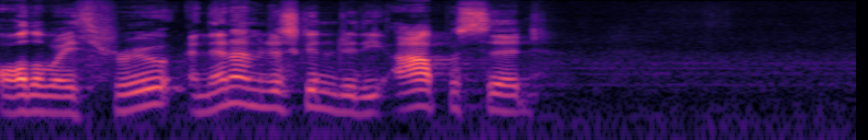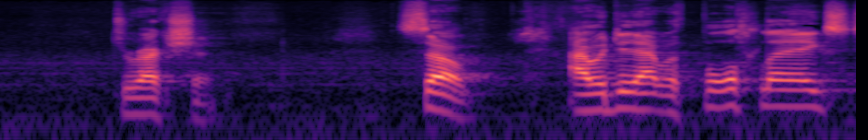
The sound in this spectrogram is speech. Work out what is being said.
all the way through. And then I'm just going to do the opposite direction. So I would do that with both legs.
